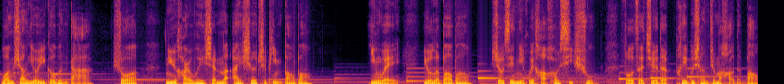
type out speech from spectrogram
网上有一个问答说：“女孩为什么爱奢侈品包包？因为有了包包，首先你会好好洗漱，否则觉得配不上这么好的包。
